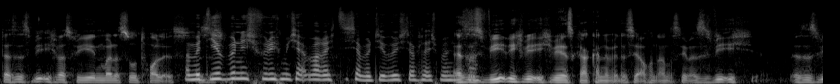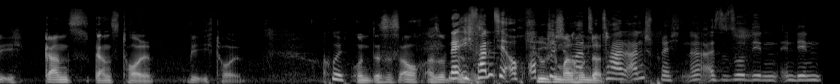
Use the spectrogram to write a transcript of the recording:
Das ist wirklich was für jeden, weil das so toll ist. Weil mit Es dir ist, bin ich, fühle ich mich ja immer recht sicher. Mit dir würde ich da vielleicht mal es hinfahren. ist wirklich, wie ich will jetzt gar keine, das ist ja auch ein anderes Thema. Es ist wie ich, es ist wie ich ganz, ganz toll. Wie ich toll. Cool. Und das ist auch, also. Na, ich fand es ja auch optisch mal immer 100. total ansprechend. Ne? Also so den, in den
